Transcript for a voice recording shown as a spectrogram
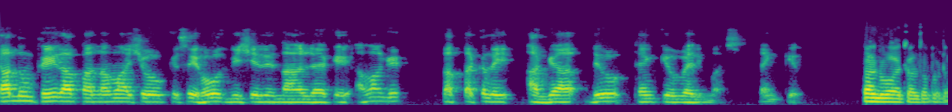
ਕੱਲ ਨੂੰ ਫੇਰ ਆਪਾਂ ਨਵਾਂ ਸ਼ੋਅ ਕਿਸੇ ਹੋਰ ਵਿਸ਼ੇ ਦੇ ਨਾਲ ਲੈ ਕੇ ਆਵਾਂਗੇ। ਤਦ ਤੱਕ ਲਈ ਆਗਿਆ ਦਿਓ। Thank you very much thank you ਧੰਨਵਾਦ ਚੱਲ ਤੁਹਾਡਾ।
